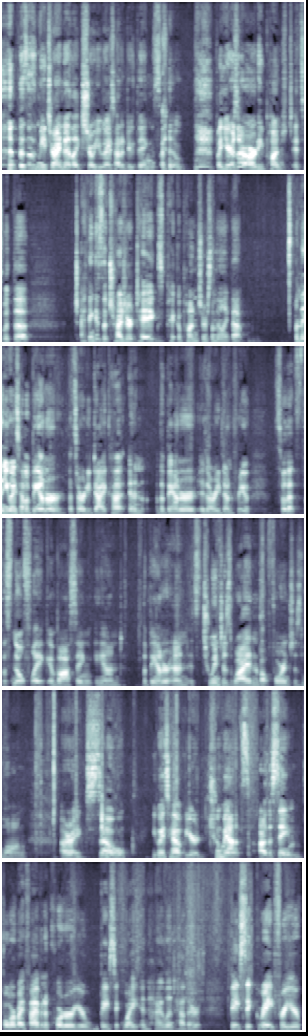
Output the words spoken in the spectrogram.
this is me trying to like show you guys how to do things, but yours are already punched. It's with the, I think it's the Treasured Tags Pick a Punch or something like that. And then you guys have a banner that's already die cut, and the banner is already done for you. So that's the snowflake embossing and the banner end. It's two inches wide and about four inches long. All right, so you guys have your two mats are the same, four by five and a quarter, your basic white and Highland Heather. Basic gray for your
